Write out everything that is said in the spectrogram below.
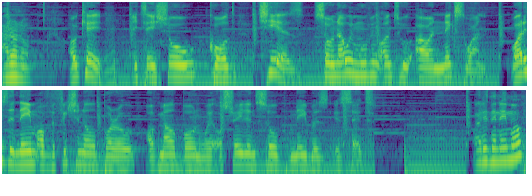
I don't know. Okay, it's a show called Cheers. So now we're moving on to our next one. What is the name of the fictional borough of Melbourne where Australian soap Neighbours is set? What is the name of?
